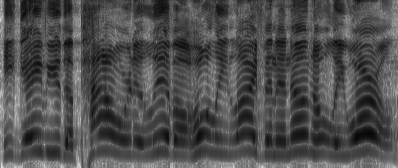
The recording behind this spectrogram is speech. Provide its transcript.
He gave you the power to live a holy life in an unholy world.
